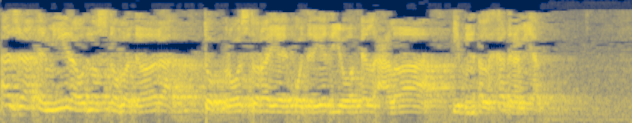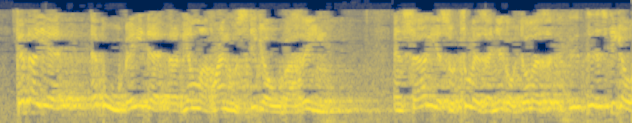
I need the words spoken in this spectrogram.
a za emira, odnosno vladara tog prostora je odredio El Ala ibn Al-Hadramija. Kada je Ebu Ubejde radijallahu anhu stigao u Bahrein, Ensarije su čule za njegov dolaz, stigao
